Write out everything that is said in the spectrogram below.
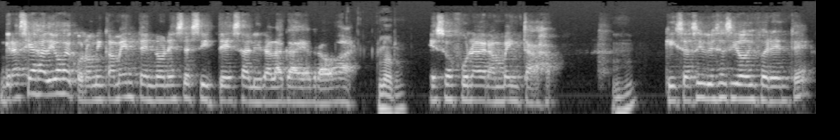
Gracias a Dios económicamente no necesité salir a la calle a trabajar. Claro. Eso fue una gran ventaja. Quizás si hubiese sido diferente,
